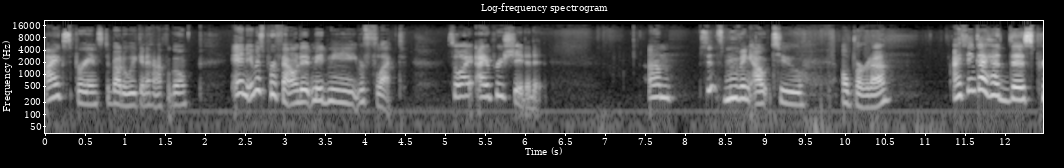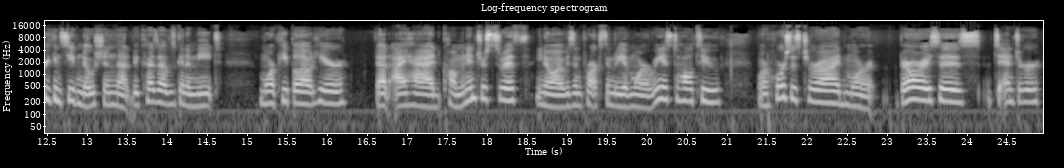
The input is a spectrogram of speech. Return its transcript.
I experienced about a week and a half ago, and it was profound. It made me reflect, so I, I appreciated it. Um, since moving out to Alberta, I think I had this preconceived notion that because I was going to meet more people out here that I had common interests with, you know, I was in proximity of more arenas to haul to, more horses to ride, more barrel races to enter,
